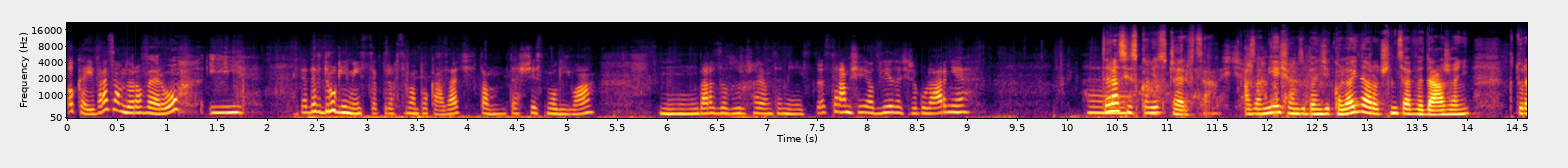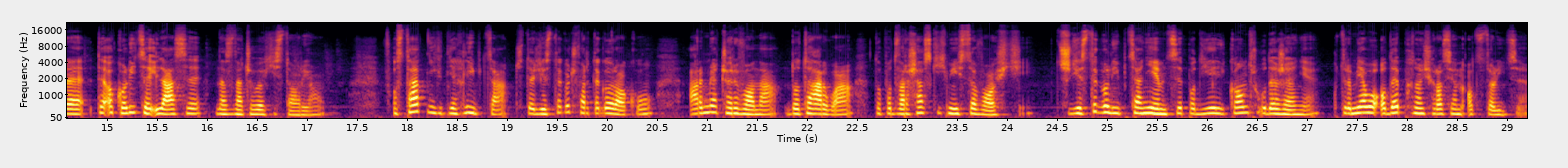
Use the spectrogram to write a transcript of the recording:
Ok, wracam do roweru i Jadę w drugie miejsce, które chcę Wam pokazać. Tam też jest mogiła. Mm, Bardzo wzruszające miejsce. Staram się je odwiedzać regularnie. E, Teraz jest koniec czerwca, a za miesiąc będzie kolejna rocznica wydarzeń, które te okolice i lasy naznaczyły historią. W ostatnich dniach lipca 1944 roku Armia Czerwona dotarła do podwarszawskich miejscowości. 30 lipca Niemcy podjęli kontruderzenie, które miało odepchnąć Rosjan od stolicy.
